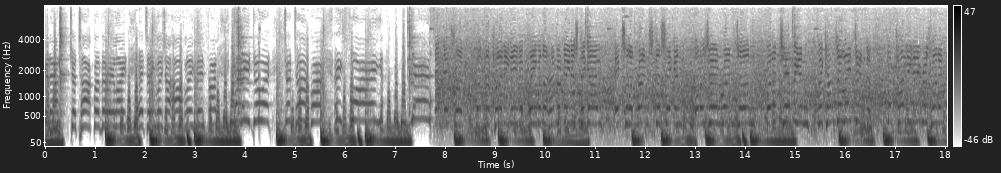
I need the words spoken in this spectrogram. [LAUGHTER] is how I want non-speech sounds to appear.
it out, Chautauqua very late. It's English a half length in front. Can he do it? Chautauqua, he's flying. Yes! And excellent, but Makybe Diva clear with 100 metres to go. Excellent runs to second. Monazun runs on, but a champion becomes a legend. Makybe Diva has won it.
